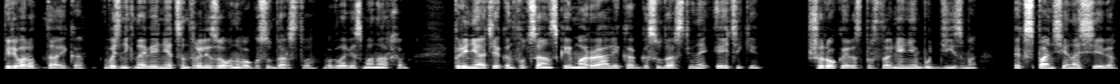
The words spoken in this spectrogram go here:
Переворот Тайка, возникновение централизованного государства во главе с монархом, принятие конфуцианской морали как государственной этики, широкое распространение буддизма, экспансия на север,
